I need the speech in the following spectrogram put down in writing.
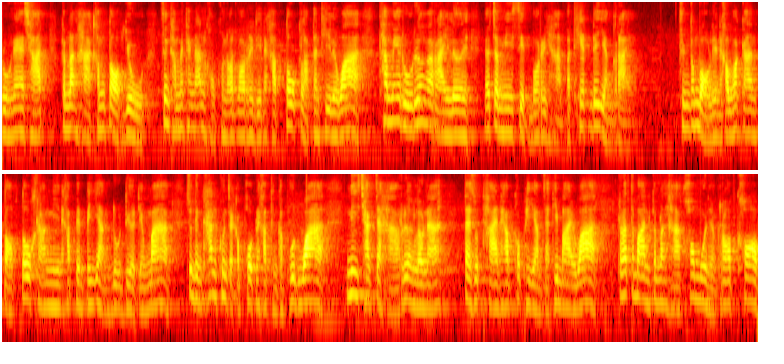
รู้แน่ชัดกำลังหาคำตอบอยู่ ซึ่งทำให้ทางด้านของคุณน็อตวรดิตนะครับโต้กลับทันทีเลยว่า ถ้าไม่รู้เรื่องอะไรเลย แล้วจะมีสิทธิ์บริหารประเทศได้อย่างไร ซึ่งต้องบอกเลยนะครับว่าการตอบโต้ครั้งนี้นะครับเป็นไปอย่างดุเดือดอย่างมากจนถึงขั้นคุณจักรภพนะครับถึงกับพูดว่านี่ชักจะหาเรื่องแล้วนะ แต่สุดท้ายนะครับก็พยายามจะอธิบายว่า รัฐบาลกำลังหาข้อมูลอย่างรอบคอบ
